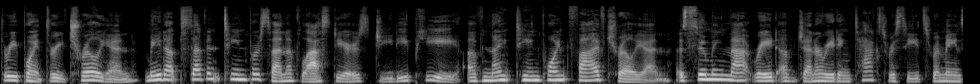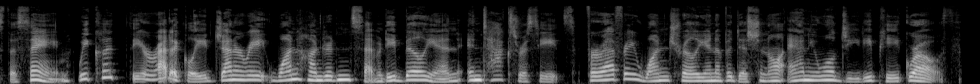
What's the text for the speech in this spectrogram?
3.3 trillion, made up 17% of last year's GDP of 19.5 trillion. Assuming that rate of generating tax receipts remains the same, we could theoretically generate 170 billion in tax receipts for every 1 trillion of additional annual GDP growth.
